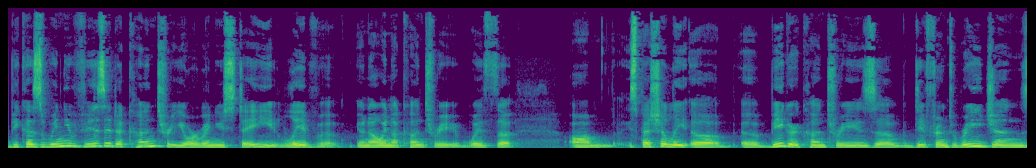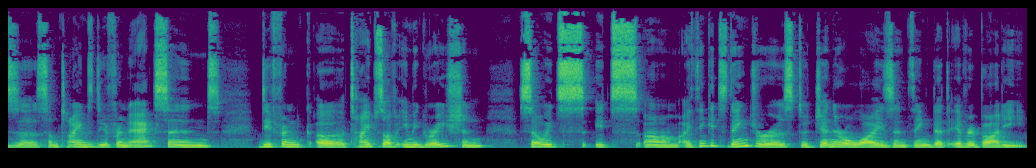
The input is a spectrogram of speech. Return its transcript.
Because when you visit a country or when you stay, you live, uh, you know, in a country with uh, um, especially uh, uh, bigger countries, uh, different regions, uh, sometimes different accents, different types of immigration. So it's it's um, I think it's dangerous to generalize and think that everybody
